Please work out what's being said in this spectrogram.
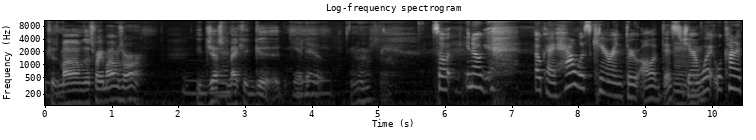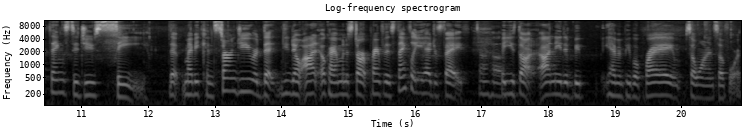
because moms, that's the way moms are. You just make it good. You do. You know, so. So, you know, okay, how was Karen through all of this, Mm-hmm. Sharon? What what kind of things did you see that maybe concerned you or that you know, I okay, I'm going to start praying for this. Thankfully, you had your faith. Uh-huh. But you thought I need to be having people pray and so on and so forth.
